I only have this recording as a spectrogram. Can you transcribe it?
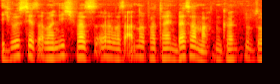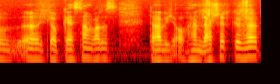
Ich wüsste jetzt aber nicht, was, äh, was andere Parteien besser machen könnten. So, äh, ich glaube, gestern war das, da habe ich auch Herrn Laschet gehört.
